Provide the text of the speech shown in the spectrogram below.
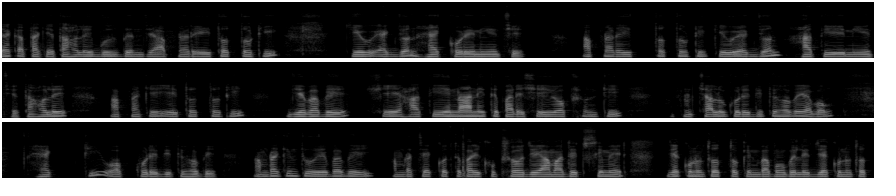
লেখা থাকে। তাহলেই বুঝবেন যে আপনার এই তথ্যটি কেউ একজন হ্যাক করে নিয়েছে। আপনার এই তথ্যটি কেউ একজন হাতিয়ে নিয়েছে। তাহলে আপনাকে এই তথ্যটি যেভাবে সে হাতিয়ে না নিতে পারে, সেই অপশনটি আপনার চালু করে দিতে হবে এবং হ্যাকটি অফ করে দিতে হবে। আমরা কিন্তু এভাবেই আমরা চেক করতে পারি খুব সহজে আমাদের সিমের যে কোনো তথ্য কিংবা মোবাইলের যে কোনো তথ্য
